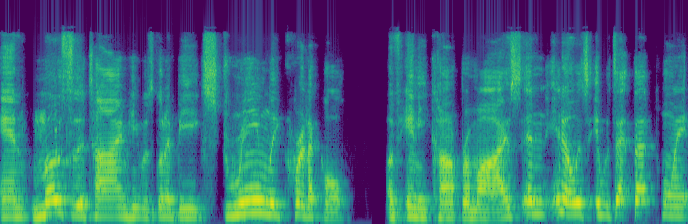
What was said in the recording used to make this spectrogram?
And most of the time, he was going to be extremely critical of any compromise. And, you know, it was, it was at that point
